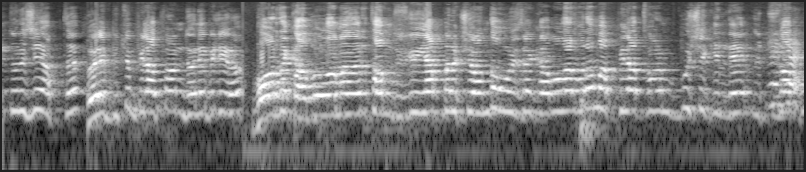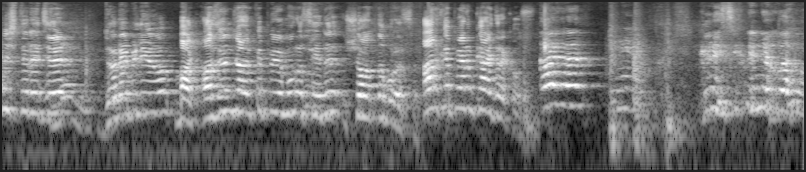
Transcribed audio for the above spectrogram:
teknoloji yaptı. Böyle bütün platform dönebiliyor. Bu arada kablolamaları tam düzgün yapmadık şu anda o yüzden kablolar var ama platform bu şekilde 360 derece dönebiliyor. Bak az önce arka planım orasıydı şu anda burası. Arka planım kaydırak olsun. Kayran. Klasiklerine bakma.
